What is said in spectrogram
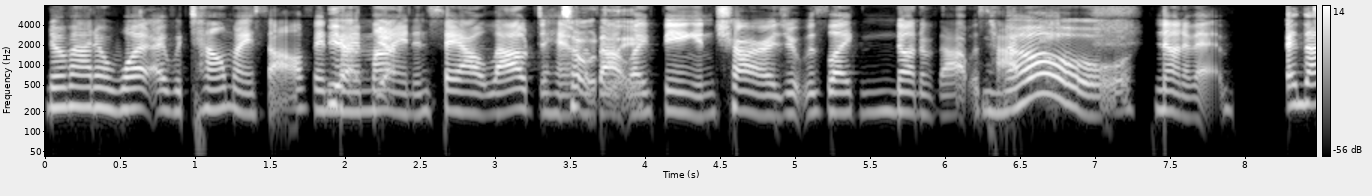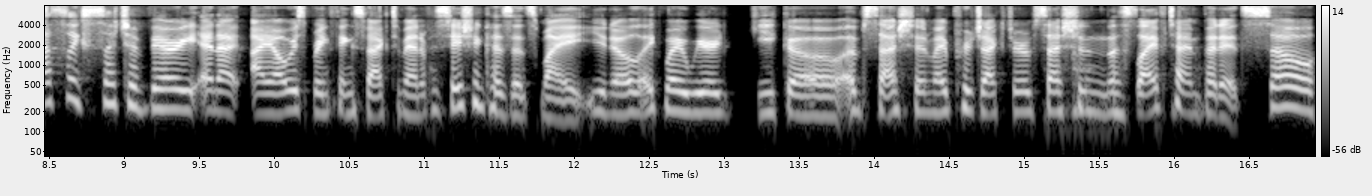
no matter what I would tell myself in Yeah, my yeah. mind and say out loud to him about like being in charge, it was like none of that was happening. no. None of it. And that's like such a very, and I, I always bring things back to manifestation because it's my, you know, like my weird geeko obsession, my projector obsession oh. in this lifetime. But it's so,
